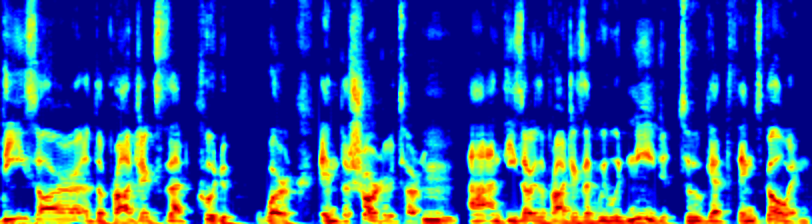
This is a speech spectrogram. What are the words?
these are the projects that could work in the shorter term. Mm. Uh, and these are the projects that we would need to get things going.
